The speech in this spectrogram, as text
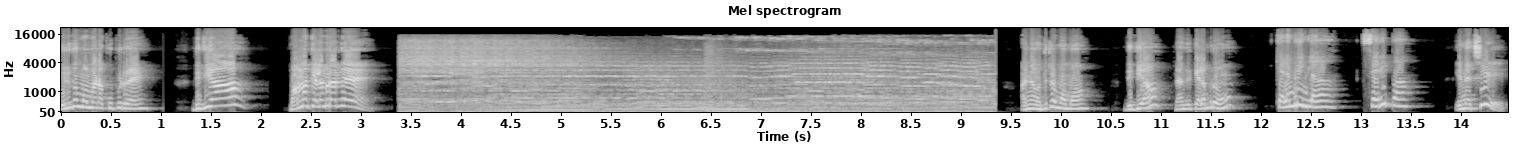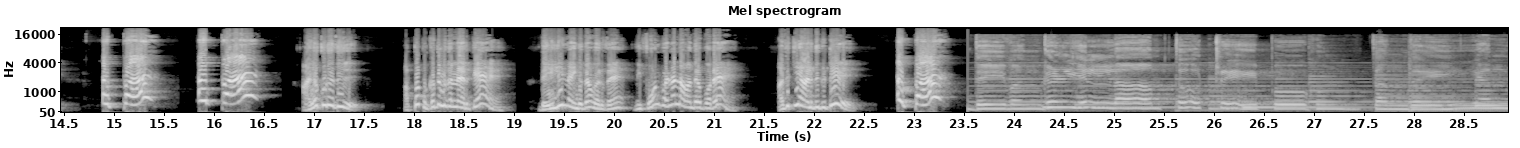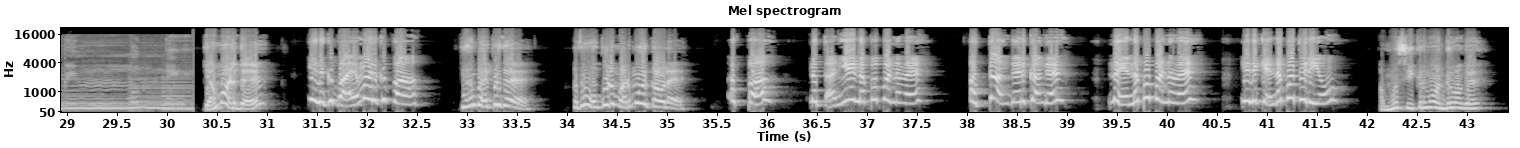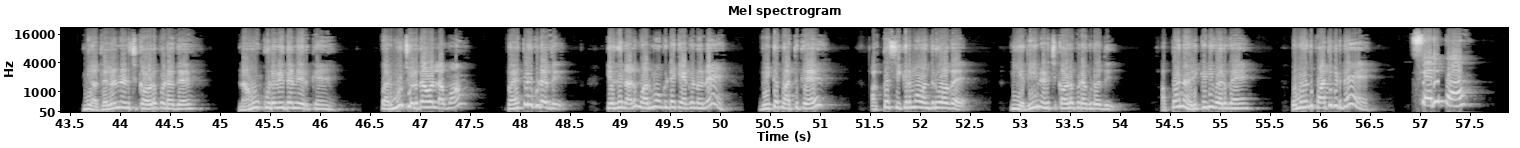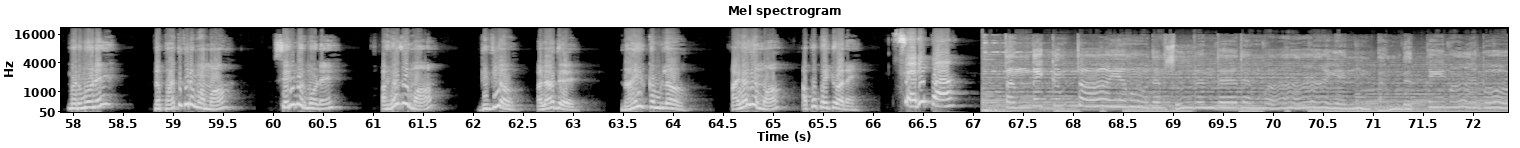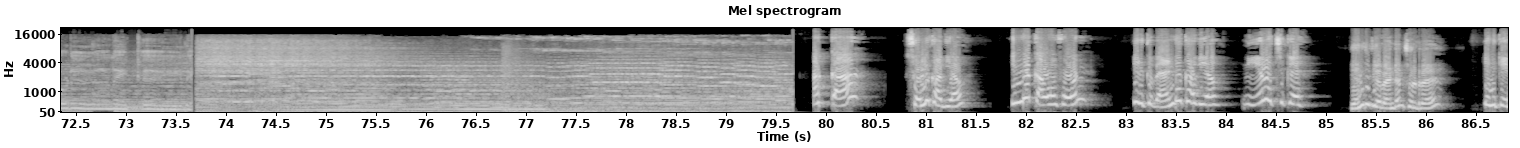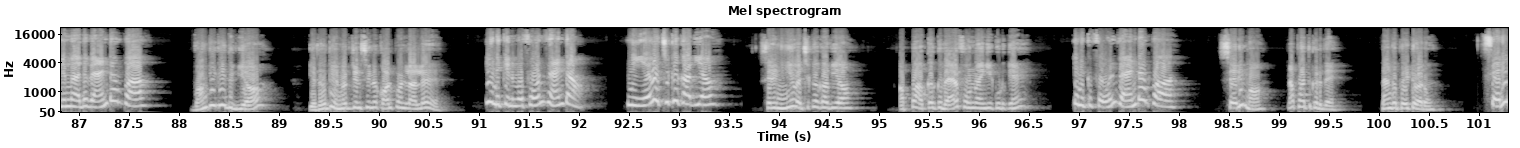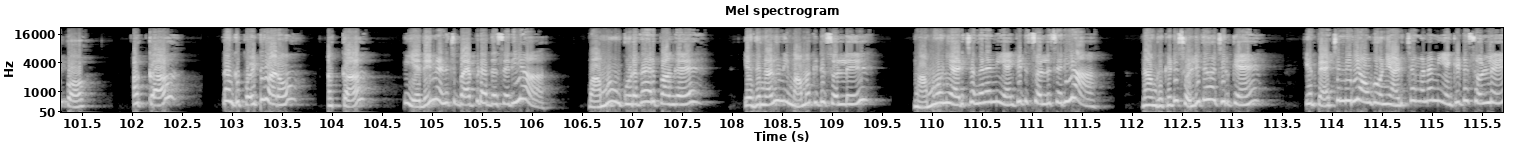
இருங்க மாமா நான் கூப்பிடுறேன். திவ்யா மாமா கிளம்புறாங்க. அண்ணா வந்துட்டோம் மாமா. திவ்யா நாங்க கிளம்புறோம். கிளம்புறீங்களா? சரிப்பா. என்னாச்சு? அப்பா! அப்பா? அழக்கூடாது அப்பா பக்கத்துல தானே இருக்கேன்? டெய்லி நான் இங்க தான் வருவேன். நீ ஃபோன் பண்ண நான் வந்துட போறேன். அதுக்கு ஏன் அழுதுகிட்டு. அப்பா? தெய்வங்கள் எல்லாம் தோற்றே போகும் தந்தை அன்பின் முன்னே. ஏமா அழுத? எனக்கு பயமா இருக்குப்பா. ஏன் பயப்படுத? அதுவும் உன் கூட மர்மம் இருக்காவல. அப்பா நான் தனியா என்னப்பா பண்ணுவேன்? அத்தை அங்க இருக்காங்க. நான் என்னப்பா பண்ணுவேன்? எனக்கு என்னப்பா தெரியும்? அம்மா சீக்கிரமா வந்துருவாங்க. நீ அதெல்லாம் நினைச்சு கவலைப்படாத. நானும் கூடவே தானே இருக்கேன்? மர்மம் சொல்லதாவல்லாமா பயப்படக்கூடாது. எதுனாலும் மர்மம் கிட்ட கேட்கணும்னே. வீட்டை பாத்துக்க அக்கா சீக்கிரமா வந்துருவாவ. நீ எதையும் நினைச்சு கவலைப்படக்கூடாது. அப்பா நான் அடிக்கடி வருவேன். உன்னை வந்து பாத்துக்கிட்டேன் சரிப்பா. மர்மோனே நான் பாத்துக்கிறேன் மாமா. சரி மர்மோனே. அழாதம்மா. திவ்யா அழாத. நான் இருக்கம்ல. அழாதம்மா. அப்ப போயிட்டு வரேன். சரிப்பா. தந்தைக்கும் தாயமுதம் சுரந்ததம்மா. என் தங்கத்தை மார்போடு அணைக்கையிலே காவியா? இந்த காவன் போன் எனக்கு வேண்டாம் காவியா. நீயே வச்சுக்க. ஏன் திவ்யா வேண்டாம்னு சொல்ற? எனக்கு இனிமே அது வேண்டாம்ப்பா. வாங்கிக்க திவ்யா. ஏதாவது எமர்ஜென்சினா கால் பண்ணலாம்ல. எனக்கு இனிமே போன் வேண்டாம். நீயே வச்சுக்க காவியா. சரி நீயே வச்சுக்க காவியா. அப்பா அக்காக்கு வேற போன் வாங்கி கொடுக்கேன். எனக்கு போன் வேண்டாம்ப்பா. சரிம்மா நான் பாத்துக்கிறதே நாங்க போயிட்டு வரோம். சரிப்பா. அக்கா நாங்க போயிட்டு வரோம். அக்கா நீ எதையும் நினைச்சு பயப்படாத சரியா? மாமா உன் கூட தான் இருப்பாங்க. எதனாலும் நீ மாமா கிட்ட சொல்லு. மாமா உன்னை அடிச்சாங்கன்னா நீ என்கிட்ட சொல்லு சரியா? நான் உங்ககிட்ட சொல்லி தான் வச்சிருக்கேன். என் பேச்ச மீறி அவங்க உன்னை அடிச்சாங்கன்னா நீ என்கிட்ட சொல்லு.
